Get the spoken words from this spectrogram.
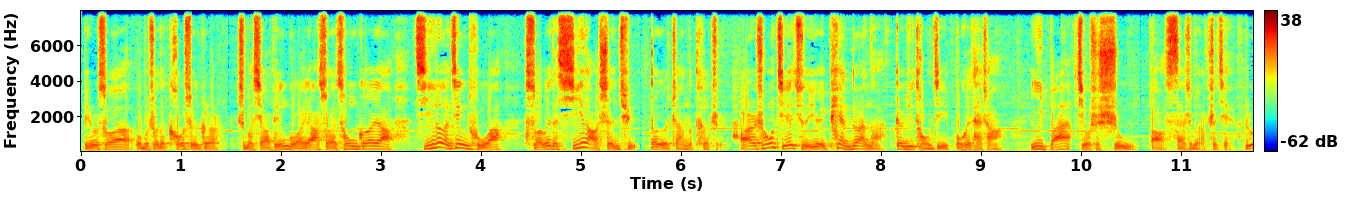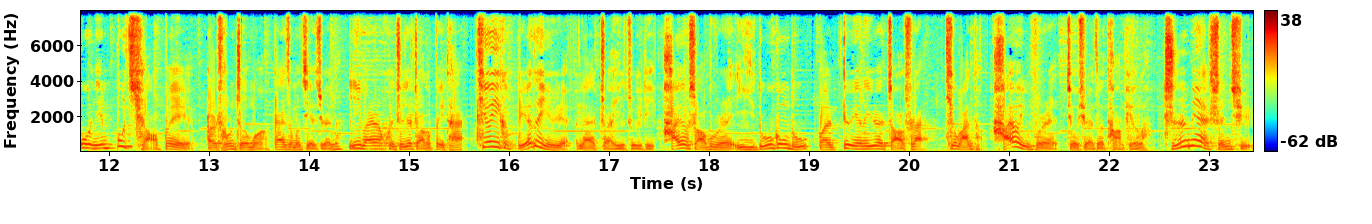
比如说我们说的口水歌，什么小苹果呀、甩葱歌呀、极乐净土啊，所谓的洗脑神曲都有这样的特质。耳虫截取的乐片段呢，根据统计不会太长，一般就是十五到三十秒之间。如果您不巧被耳虫折磨，该怎么解决呢？一般人会直接找个备胎，听一个别的音乐来转移注意力；还有少部分人以毒攻毒，把对应的音乐找出来听完它；还有一部分人就选择躺平了，直面神曲，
